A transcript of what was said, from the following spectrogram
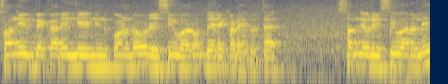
ಸೊ ನೀವು ಬೇಕಾದ್ರೆ ಇಲ್ಲಿ ನಿಂತ್ಕೊಂಡು ರಿಸೀವರು ಬೇರೆ ಕಡೆ ಇರುತ್ತೆ. ಸೊ ನೀವು ರಿಸೀವರಲ್ಲಿ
